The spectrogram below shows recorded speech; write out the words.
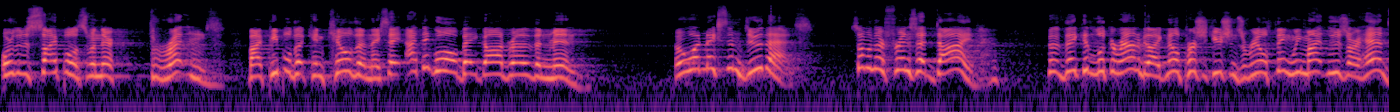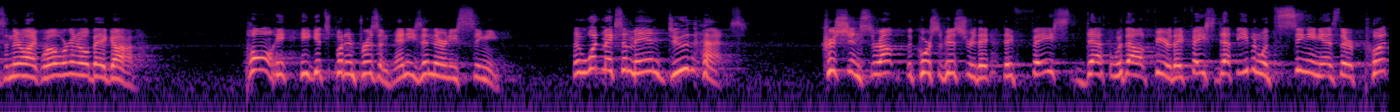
Or the disciples, when they're threatened by people that can kill them, they say, I think we'll obey God rather than men. And what makes them do that? Some of their friends had died. They could look around and be like, no, persecution's a real thing. We might lose our heads. And they're like, well, we're going to obey God. Paul, he, he gets put in prison and he's in there and he's singing. And what makes a man do that? Christians throughout the course of history, they, they face death without fear. They face death even with singing as they're put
